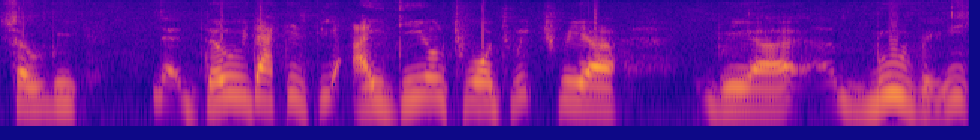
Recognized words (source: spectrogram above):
So we, though that is the ideal towards which we are, we are moving,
